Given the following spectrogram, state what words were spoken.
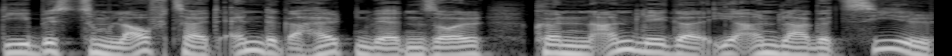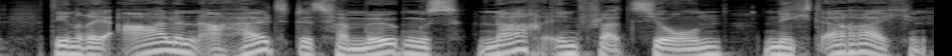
die bis zum Laufzeitende gehalten werden soll, können Anleger ihr Anlageziel, den realen Erhalt des Vermögens nach Inflation, nicht erreichen.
